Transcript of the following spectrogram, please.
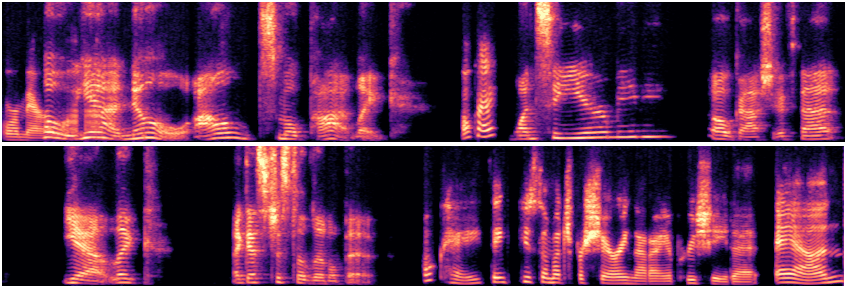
or marijuana? Oh yeah, no, I'll smoke pot like Okay. once a year, maybe. Oh gosh, if that. Yeah, like I guess just a little bit. Okay. Thank you so much for sharing that. I appreciate it. And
